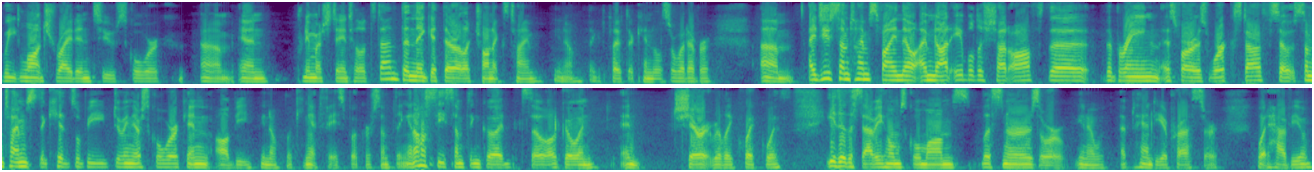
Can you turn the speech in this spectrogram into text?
we launch right into schoolwork um, and pretty much stay until it's done. Then they get their electronics time. You know, they get to play with their Kindles or whatever. Um, I do sometimes find though I'm not able to shut off the the brain as far as work stuff. So sometimes the kids will be doing their schoolwork and I'll be you know looking at Facebook or something and I'll see something good. So I'll go and and share it really quick with either the Savvy Homeschool Moms listeners or you know at Pandia Press or what have you.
